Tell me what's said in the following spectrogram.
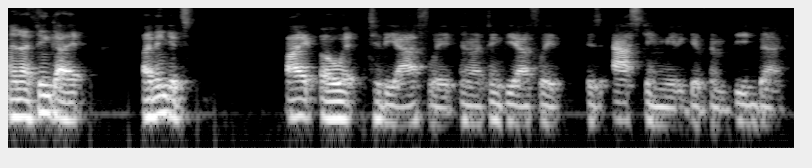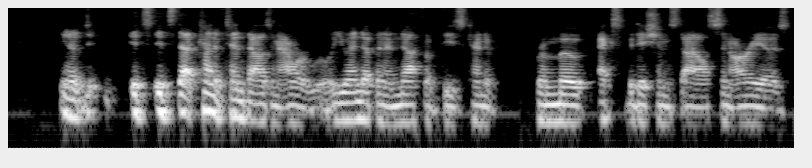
and I think I, I think it's, I owe it to the athlete. And I think the athlete is asking me to give them feedback. You know, it's, it's that kind of 10,000 hour rule. You end up in enough of these kind of remote expedition style scenarios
